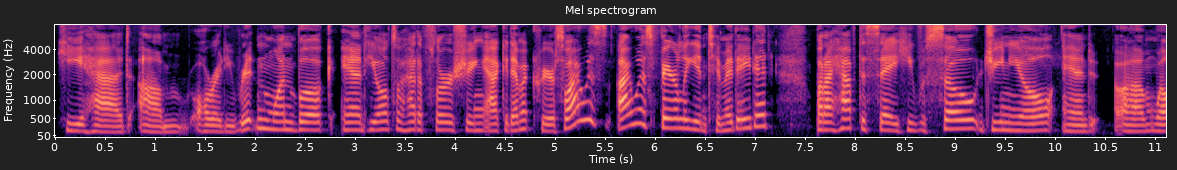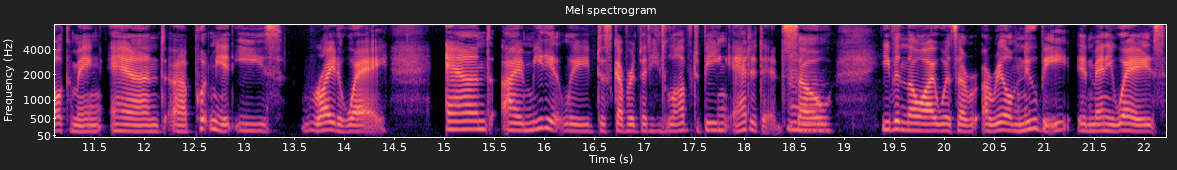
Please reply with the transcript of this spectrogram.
He had um, already written one book, and he also had a flourishing academic career. So I was I was fairly intimidated, but I have to say he was so genial and um, welcoming, and uh, put me at ease right away. And I immediately discovered that he loved being edited. So even though I was a, a real newbie in many ways,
